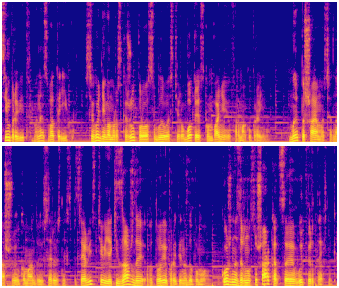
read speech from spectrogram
Всім привіт! Мене звати Ігор. Сьогодні вам розкажу про особливості роботи з компанією Фармак Україна. Ми пишаємося нашою командою сервісних спеціалістів, які завжди готові прийти на допомогу. Кожна зерносушарка це витвір техніки.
